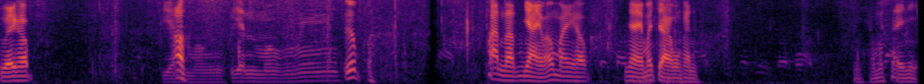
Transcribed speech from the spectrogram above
สวยๆครับ เปลี่ยนเอ้ามองเปลี่ยนมองแม่อึ๊บผ่านนัดใหญ่มากไหมครับ ใหญ่มาจากมังคันนี่เอามาใส่นี่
